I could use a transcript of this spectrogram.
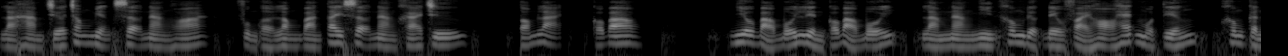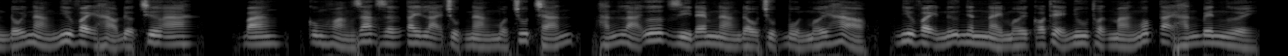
là hàm chứa trong miệng sợ nàng hóa, phủng ở lòng bàn tay sợ nàng khái chứ. Tóm lại, có bao nhiêu bảo bối liền có bảo bối, làm nàng nhìn không được đều phải họ hét một tiếng, không cần đối nàng như vậy hảo được chưa a Bang, cung hoàng giác giơ tay lại chụp nàng một chút chán, hắn là ước gì đem nàng đầu chụp bổn mới hảo, như vậy nữ nhân này mới có thể nhu thuận mà ngốc tại hắn bên người,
